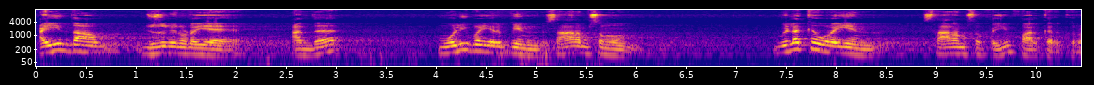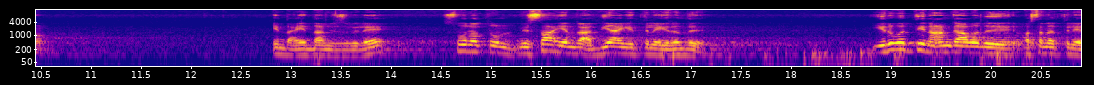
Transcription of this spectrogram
ஐந்தாம் ஜுசுவினுடைய அந்த மொழிபெயர்ப்பின் சாரம்சமும் விளக்க உரையின் சாராம்சத்தையும் பார்க்க இருக்கிறோம். இந்த ஐந்தாம் ஜிசுவிலே சூரத்துன் நிசா என்ற அத்தியாயத்திலே இருந்து இருபத்தி நான்காவது வசனத்திலே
